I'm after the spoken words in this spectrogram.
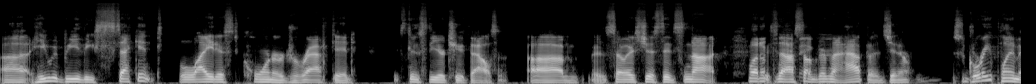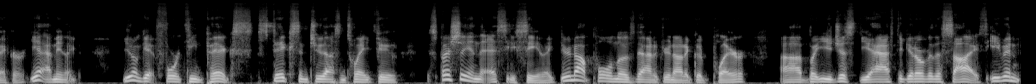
uh, he would be the second lightest corner drafted since the year 2000. Um, so it's just, it's not, But it's not something that happens. You know, it's a great playmaker. Yeah, I mean, like you don't get 14 picks, sticks in 2022, especially in the SEC. Like you're not pulling those down if you're not a good player. Uh, but you just you have to get over the size. Even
